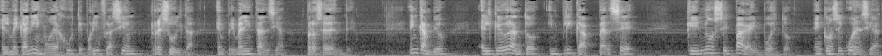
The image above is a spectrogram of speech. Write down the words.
el mecanismo de ajuste por inflación resulta, en primera instancia, procedente. En cambio, el quebranto implica per se que no se paga impuesto. En consecuencia,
